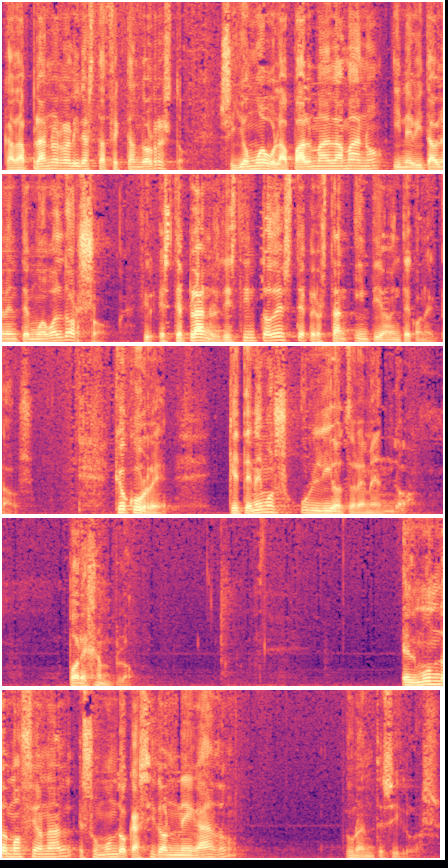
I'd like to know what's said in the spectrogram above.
cada plano de realidad está afectando al resto. Si yo muevo la palma de la mano, inevitablemente muevo el dorso. Es decir, este plano es distinto de este, pero están íntimamente conectados. ¿Qué ocurre? Que tenemos un lío tremendo. Por ejemplo, el mundo emocional es un mundo que ha sido negado durante siglos.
